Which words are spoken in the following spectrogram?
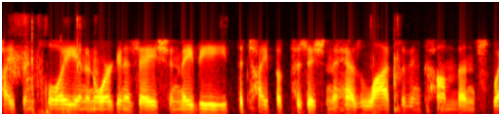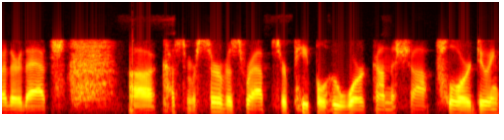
type employee in an organization, maybe the type of position that has lots of incumbents, whether that's uh, customer service reps or people who work on the shop floor doing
